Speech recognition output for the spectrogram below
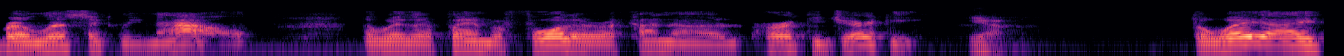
Realistically, now the way they're playing before, they were kind of herky jerky. yeah the way I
